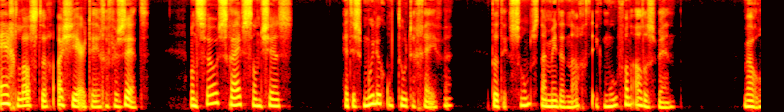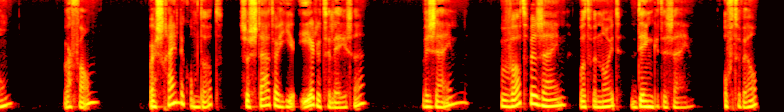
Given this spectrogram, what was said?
echt lastig als je er tegen verzet. Want zo schrijft Sanchez: Het is moeilijk om toe te geven dat ik soms na middernacht ik moe van alles ben. Waarom? Waarvan? Waarschijnlijk omdat, zo staat er hier eerder te lezen, we zijn wat we zijn, wat we nooit denken te zijn. Oftewel,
